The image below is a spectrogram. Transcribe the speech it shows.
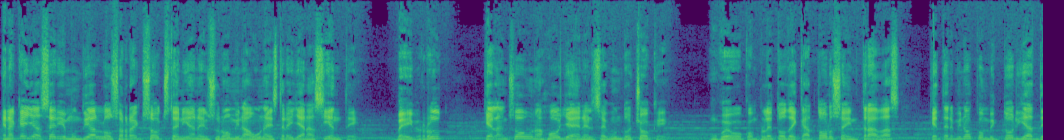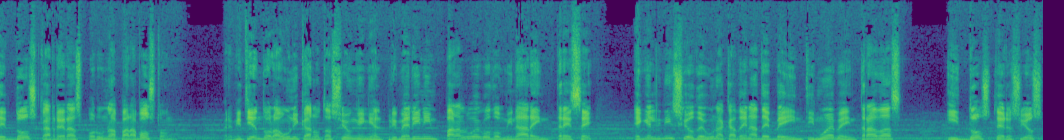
En aquella serie mundial, los Red Sox tenían en su nómina una estrella naciente, Babe Ruth, que lanzó una joya en el segundo choque, un juego completo de 14 entradas que terminó con victoria de dos carreras por una para Boston, permitiendo la única anotación en el primer inning para luego dominar en 13 en el inicio de una cadena de 29 entradas y dos tercios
